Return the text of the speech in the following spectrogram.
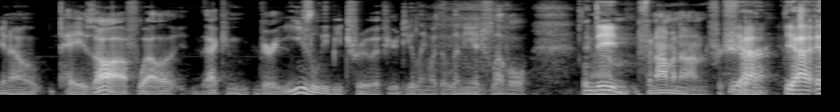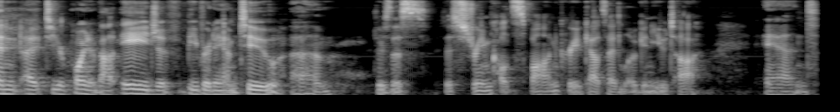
you know pays off. Well that can very easily be true if you're dealing with a lineage level Indeed. um, phenomenon for sure. Yeah, yeah, and uh, to your point about age of Beaver Dam too, um, there's this this stream called Spawn Creek outside Logan, Utah, and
